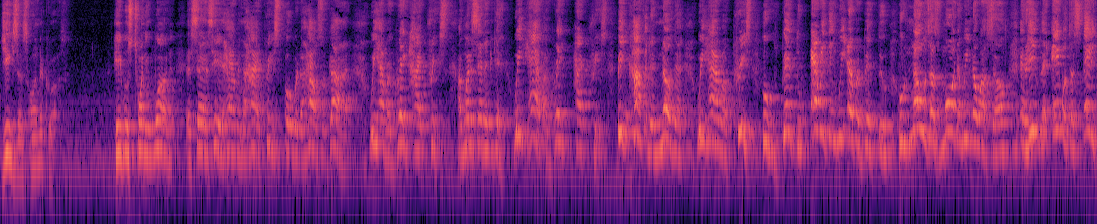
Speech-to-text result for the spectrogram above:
Jesus on the cross. Hebrews 21, it says here, having the high priest over the house of God, we have a great high priest. I want to say that again. We have a great high priest. Be confident know that we have a priest who's been through everything we ever been through, who knows us more than we know ourselves, and he's been able to stay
